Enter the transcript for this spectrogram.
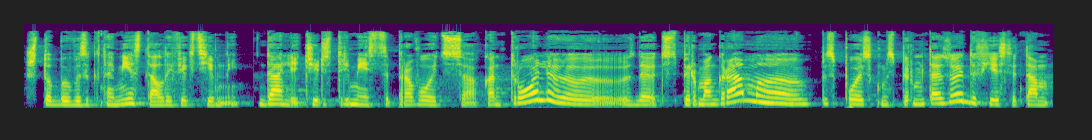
чтобы вазоктомия стала эффективной. Далее, через 3 месяца проводится контроль, э, сдается спермограмма с поиском сперматозоидов. Если там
